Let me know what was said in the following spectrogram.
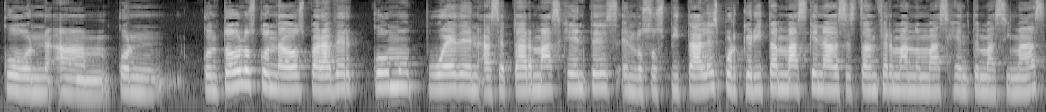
con, con con todos los condados para ver cómo pueden aceptar más gentes en los hospitales, porque ahorita más que nada se está enfermando más gente, más y más.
